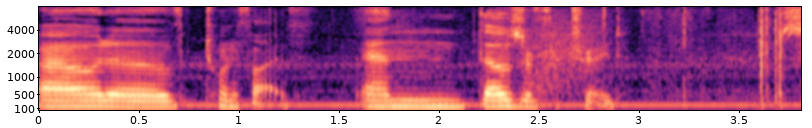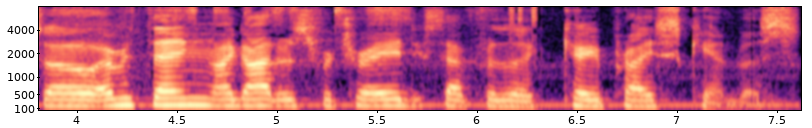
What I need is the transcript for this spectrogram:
out of 25. And those are for trade. So everything I got is for trade except for the Carey Price canvas.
